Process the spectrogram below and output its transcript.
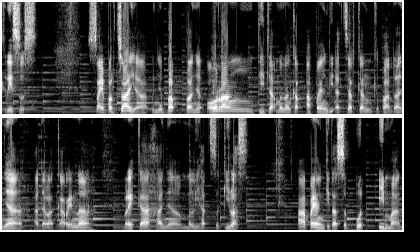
Kristus. Saya percaya penyebab banyak orang tidak menangkap apa yang diajarkan kepadanya adalah karena mereka hanya melihat sekilas. Apa yang kita sebut iman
